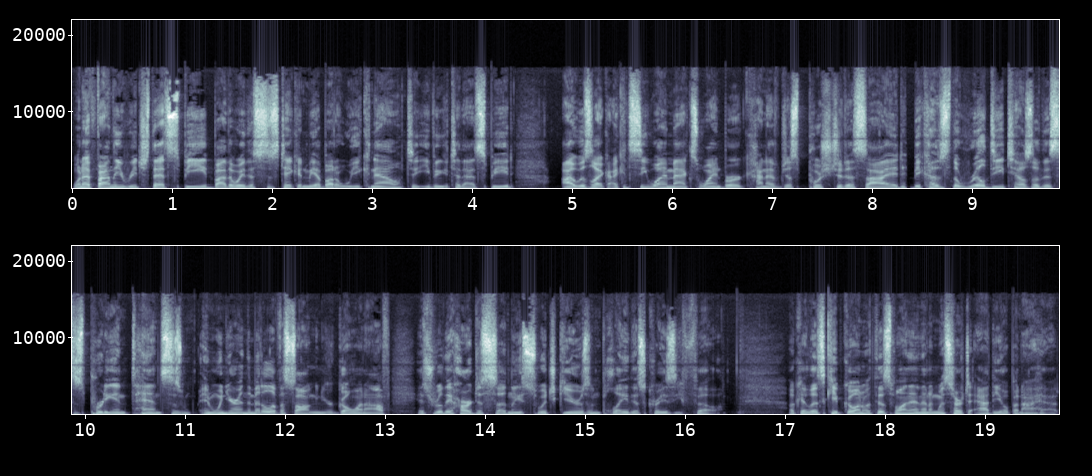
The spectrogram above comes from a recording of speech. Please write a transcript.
When I finally reached that speed, by the way, this has taken me about a week now to even get to that speed. I was like, I could see why Max Weinberg kind of just pushed it aside because the real details of this is pretty intense. And when you're in the middle of a song and you're going off, it's really hard to suddenly switch gears and play this crazy fill. Okay, let's keep going with this one, and then I'm going to start to add the open hi hat.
